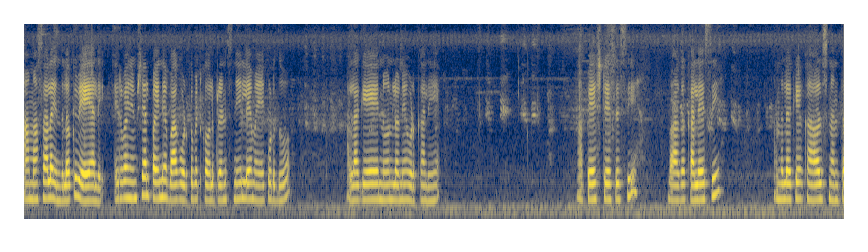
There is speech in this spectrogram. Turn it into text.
ఆ మసాలా ఇందులోకి వేయాలి. ఇరవై నిమిషాల పైనే బాగా ఉడకబెట్టుకోవాలి ఫ్రెండ్స్. నీళ్ళు ఏమి వేయకూడదు. అలాగే నూనెలోనే ఉడకాలి. ఆ పేస్ట్ వేసేసి బాగా కలిసి అందులోకి కావాల్సినంత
